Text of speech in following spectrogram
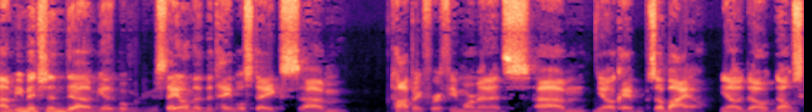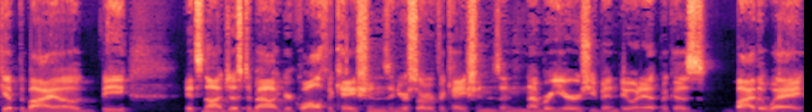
Um, you mentioned, um, you know, stay on the, the table stakes um, topic for a few more minutes. Um, you know, okay, so bio, you know, don't don't skip the bio. Be it's not just about your qualifications and your certifications and number of years you've been doing it. Because by the way,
